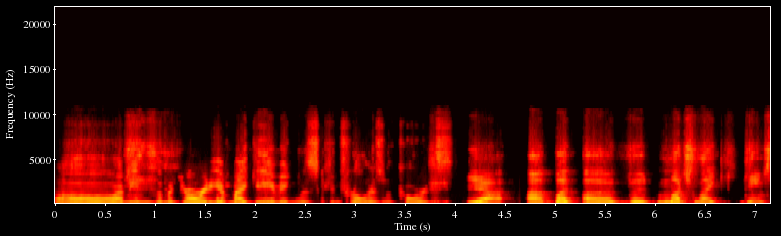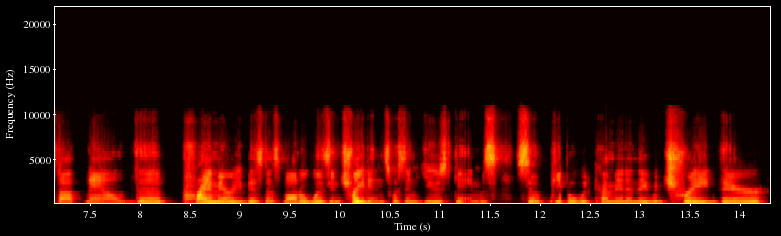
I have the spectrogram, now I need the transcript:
Oh, I mean, the majority of my gaming was controllers with cords. Yeah, uh, but uh, the much like GameStop now, the primary business model was in trade-ins, was in used games. So people would come in and they would trade their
